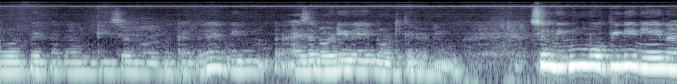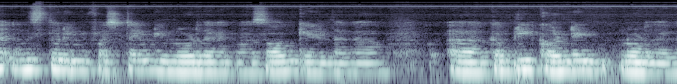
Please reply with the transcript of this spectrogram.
ನೋಡಬೇಕಾದ್ರೆ, ಒಂದು ಟೀಸರ್ ನೋಡಬೇಕಾದ್ರೆ ನಿಮ್ಮ ಆ್ಯಸ್ ಅನ್ ಆಡಿಯನ್ ಏನು ನೋಡ್ತೀರ ನೀವು? ಸೊ ನಿಮ್ಮ ಒಪಿನಿಯನ್ ಏನು ಅನಿಸ್ತು ನಿಮ್ಗೆ ಫಸ್ಟ್ ಟೈಮ್ ನೀವು ನೋಡಿದಾಗ ಅಥವಾ ಸಾಂಗ್ ಕೇಳಿದಾಗ? ಕಂಪ್ಲೀಟ್ ಕಾಂಟೆಂಟ್ ನೋಡಿದಾಗ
